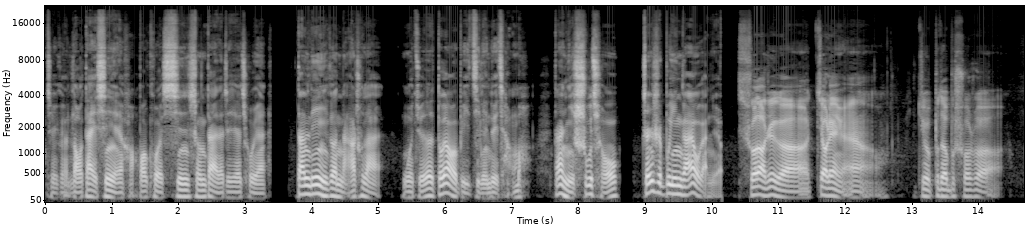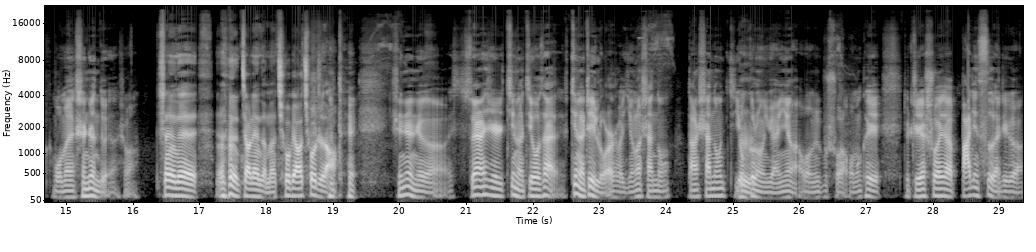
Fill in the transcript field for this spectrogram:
这个老带新也好，包括新生代的这些球员，单拎一个拿出来，我觉得都要比吉林队强吧。但是你输球，真是不应该，我感觉。说到这个教练员啊，就不得不说说我们深圳队的是吧？深圳队 教练怎么？邱彪邱指导。对，深圳这个虽然是进了季后赛，进了这一轮是吧？赢了山东。当然，山东有各种原因啊，我们不说了。我们可以就直接说一下八进四的这个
